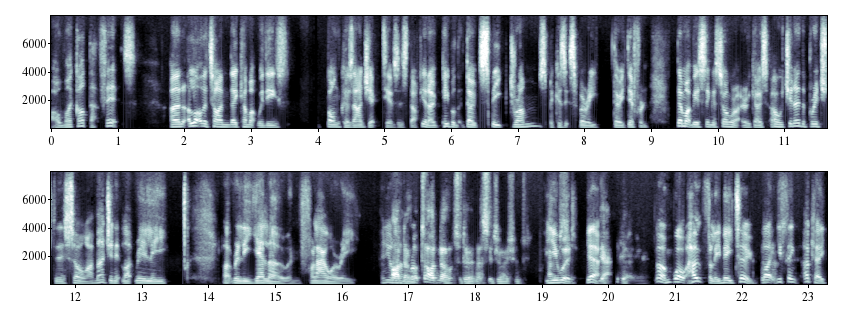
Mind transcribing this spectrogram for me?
oh my God, that fits. And a lot of the time they come up with these bonkers adjectives and stuff. You know, people that don't speak drums because it's very, very different. There might be a singer songwriter who goes, Oh, do you know the bridge to this song? I imagine it like really, like really yellow and flowery. And you're I'd like, know, what to, I'd know what to do in that situation. you would, yeah. Yeah, yeah, yeah. Um, well, hopefully, me too. Like you think, okay,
